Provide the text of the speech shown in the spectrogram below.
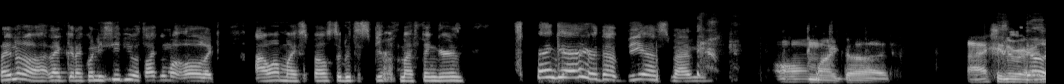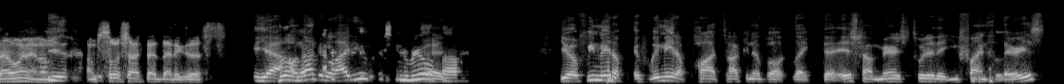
Like no, no, like like when you see people talking about oh, like I want my spouse to do to spear with my fingers. Man, get out of here with that BS, man. Oh my god. I actually never Yo, heard that one, and I'm you- I'm so shocked that that exists. yeah, Bro, I'm not gonna lie to you. Let's real, Go ahead. fam. Yo, if we made a if we made a pod talking about like the Islam marriage Twitter that you find hilarious,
